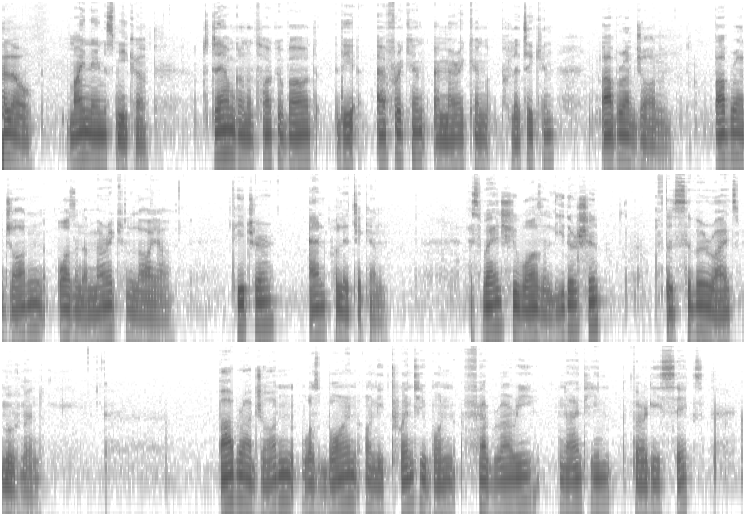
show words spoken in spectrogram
Hello, my name is Mika. Today I'm gonna talk about the African American politician Barbara Jordan. Barbara Jordan was an American lawyer, teacher, and politician. As well, she was a leadership of the civil rights movement. Barbara Jordan was born on the 21 February 1936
